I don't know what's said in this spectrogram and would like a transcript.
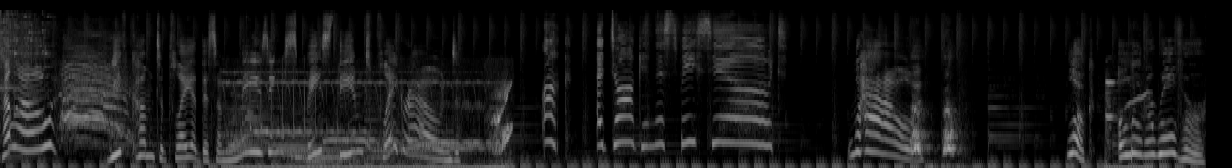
Hello! We've come to play at this amazing space themed playground. Look, a dog in this spacesuit. Wow! Look, a lunar rover.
